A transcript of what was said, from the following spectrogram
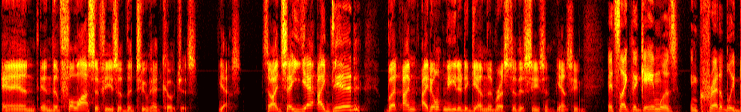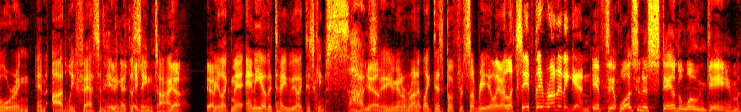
and and the philosophies of the two head coaches. Yes. So I'd say yeah, I did, but I'm I don't need it again the rest of this season. Yes, Eden. It's like the game was incredibly boring and oddly fascinating at the same time. yeah. Yeah. Where you're like, man, any other time you'd be like, this game sucks, yeah. man. You're going to run it like this. But for some reason, like, let's see if they run it again. If it wasn't a standalone game,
